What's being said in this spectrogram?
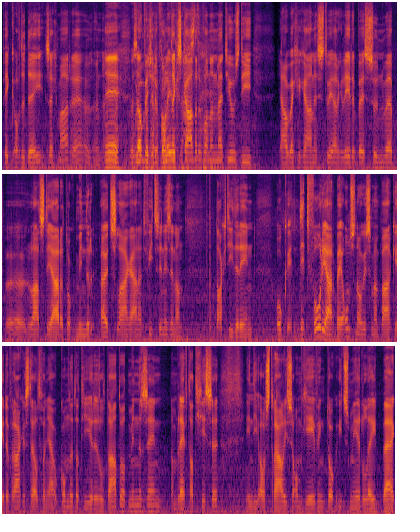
pick of the day, zeg maar. Hè? Een, nee, we een, een beetje de contextkader van een Matthews die ja, weggegaan is twee jaar geleden bij Sunweb. Uh, de laatste jaren toch minder uitslagen aan het fietsen is. En dan dacht iedereen, ook dit voorjaar bij ons nog eens een paar keer de vraag gesteld van ja, hoe komt het dat die resultaten wat minder zijn? Dan blijft dat gissen. In die Australische omgeving toch iets meer laid back.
